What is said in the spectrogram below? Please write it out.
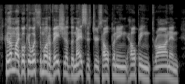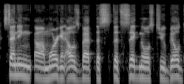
because I'm like, okay, what's the motivation of the Night Sisters helping helping Thrawn and sending uh, Morgan Elsbeth the the signals to build,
